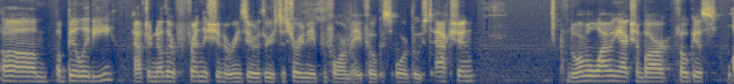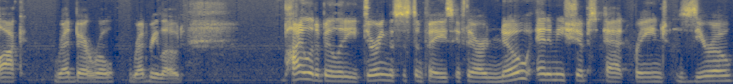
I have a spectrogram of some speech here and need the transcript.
um, ability after another friendly ship at range 0 3 is destroyed, may perform a focus or boost action. Normal Y wing action bar, focus, lock, red barrel, red reload pilot ability during the system phase if there are no enemy ships at range 0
